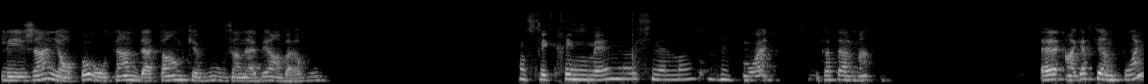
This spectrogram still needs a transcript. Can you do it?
les gens, ils n'ont pas autant d'attentes que vous, vous en avez envers vous. On se les crée nous-mêmes, finalement. oui, totalement. Euh, en quatrième point,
